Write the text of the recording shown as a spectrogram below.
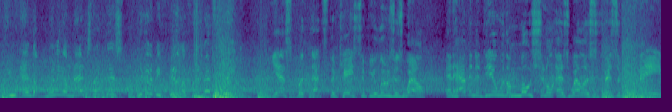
if you end up winning a match like this, you're going to be feeling for the next week. Yes, but that's the case if you lose as well. And having to deal with emotional as well as physical pain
